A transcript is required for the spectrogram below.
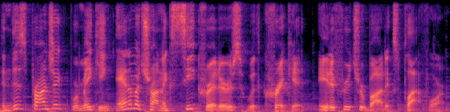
In this project, we're making animatronic sea critters with Crickit, Adafruit's robotics platform.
